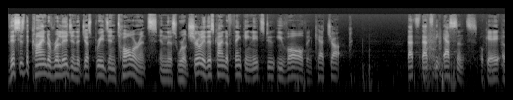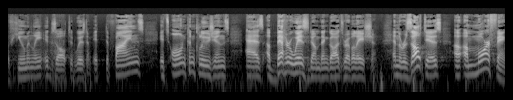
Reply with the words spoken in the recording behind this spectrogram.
This is the kind of religion that just breeds intolerance in this world. Surely this kind of thinking needs to evolve and catch up. That's, that's the essence, okay, of humanly exalted wisdom. It defines its own conclusions as a better wisdom than God's revelation. And the result is a, a morphing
